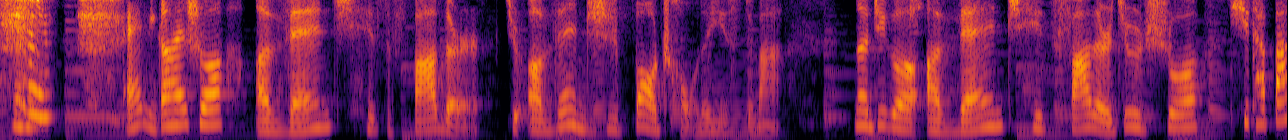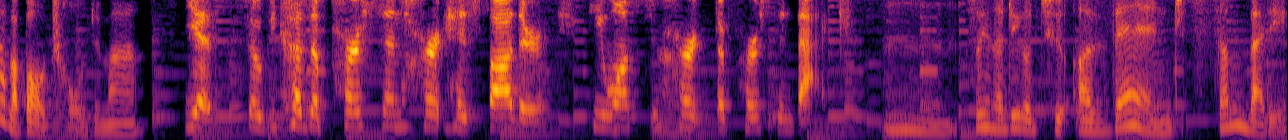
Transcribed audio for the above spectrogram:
哎，你刚才说 avenge his father，就 avenge 是报仇的意思，对吧？ 那这个 avenge his father 就是说替他爸爸报仇，对吗？ yes, so because a person hurt his father, he wants to hurt the person back. 嗯，所以呢，这个 to avenge somebody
